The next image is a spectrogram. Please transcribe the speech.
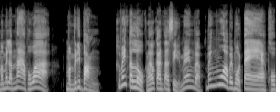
มันไม่ล้ำหน้า เพราะว่ามันไม่ได้บังคือแม่งตลกนะครับการตัดสินแม่งแบบแม่งมั่วไปหมดแต่ ผม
